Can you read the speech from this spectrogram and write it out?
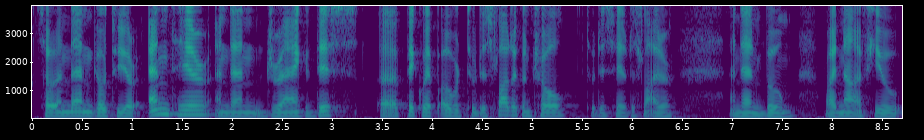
so and then go to your end here and then drag this uh, pick whip over to the slider control to this here the slider and then boom right now if you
